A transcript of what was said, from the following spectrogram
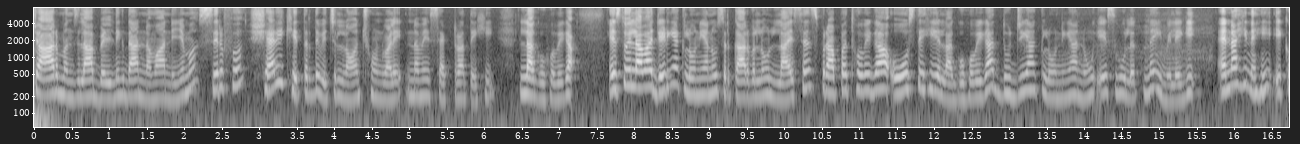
4 ਮੰਜ਼ਲਾ ਬਿਲਡਿੰਗ ਦਾ ਨਵਾਂ ਨਿਯਮ ਸਿਰਫ ਸ਼ਹਿਰੀ ਖੇਤਰ ਦੇ ਵਿੱਚ ਲਾਂਚ ਹੋਣ ਵਾਲੇ ਨਵੇਂ ਸੈਕਟਰਾਂ ਤੇ ਹੀ ਲਾਗੂ ਹੋਵੇਗਾ। ਇਸ ਤੋਂ ਇਲਾਵਾ ਜਿਹੜੀਆਂ ਕਲੋਨੀਆਂ ਨੂੰ ਸਰਕਾਰ ਵੱਲੋਂ ਲਾਇਸੈਂਸ ਪ੍ਰਾਪਤ ਹੋਵੇਗਾ, ਉਸ ਤੇ ਹੀ ਇਹ ਲਾਗੂ ਹੋਵੇਗਾ, ਦੂਜੀਆਂ ਕਲੋਨੀਆਂ ਨੂੰ ਇਹ ਸਹੂਲਤ ਨਹੀਂ ਮਿਲੇਗੀ। ਇੰਨਾ ਹੀ ਨਹੀਂ, ਇੱਕ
